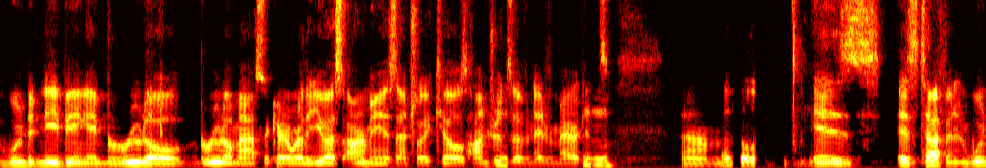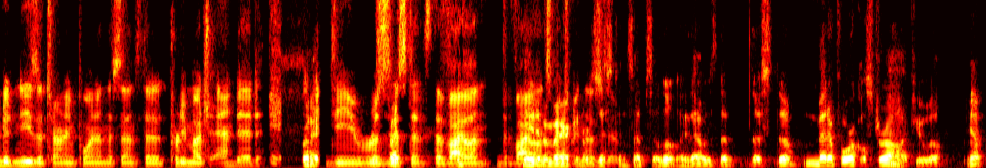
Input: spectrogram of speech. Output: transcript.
Wounded Knee being a brutal brutal massacre where the U.S. Army essentially kills 100s mm-hmm. of Native Americans. Mm-hmm. Um, Absolutely. Is is tough, and Wounded Knee is a turning point in the sense that it pretty much ended right. the resistance, right. the violent, the violence Native American resistance. Absolutely, that was the, the the metaphorical straw, if you will. Yep.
